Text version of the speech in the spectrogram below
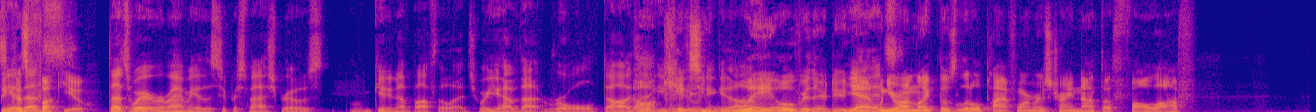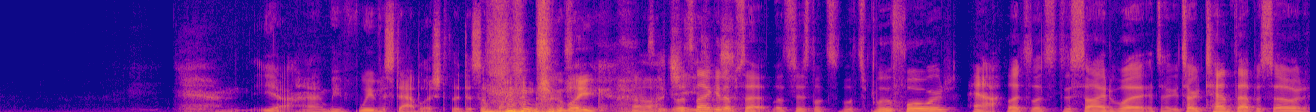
because that's- fuck you. That's where it reminded me of the Super Smash Bros. getting up off the ledge, where you have that roll dodge Oh, that you kicks do you, you get off. way over there, dude. Yeah, Yeah, when you're on like those little platformers trying not to fall off. Yeah, we've we've established the disappointment. like, oh, let's not get upset. Let's just let's let's move forward. Yeah, Let's let's decide what it's. It's our tenth episode.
